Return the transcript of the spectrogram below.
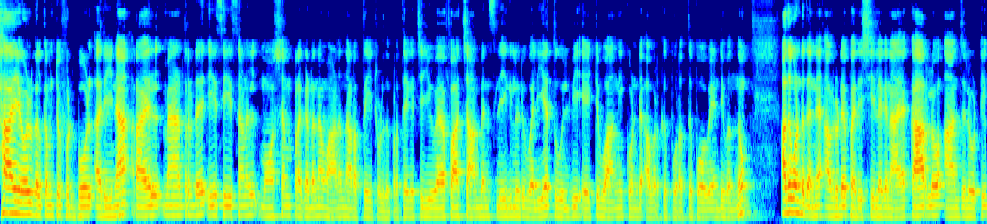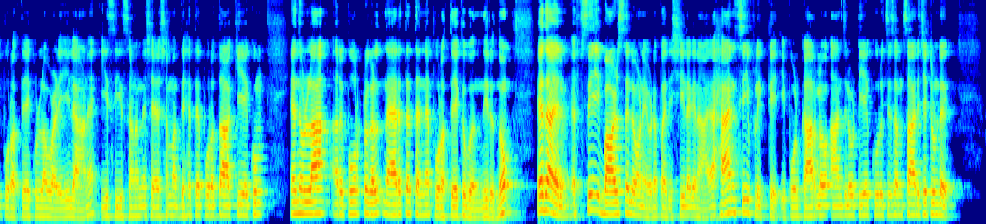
Hi all welcome to football arena Real Madrid ഈ സീസണിൽ മോശം പ്രകടനമാണ് നടത്തിയിട്ടുള്ളത്. പ്രത്യേകിച്ച് യുവേഫ ചാമ്പ്യൻസ് ലീഗിൽ ഒരു വലിയ തോൽവി ഏറ്റുവാങ്ങിക്കൊണ്ട് അവർക്ക് പുറത്ത് പോവേണ്ടി വന്നു. അതുകൊണ്ട് തന്നെ അവരുടെ പരിശീലകനായ കാർലോ ആഞ്ചലോട്ടി പുറത്തേക്കുള്ള വഴിയിലാണ് ഈ സീസണിന് ശേഷം അദ്ദേഹത്തെ പുറത്താക്കിയേക്കും എന്നുള്ള റിപ്പോർട്ടുകൾ നേരത്തെ തന്നെ പുറത്തേക്ക് വന്നിരുന്നു. ഏതായാലും എഫ് സി ബാഴ്സലോണയുടെ പരിശീലകനായ ഹാൻസി ഫ്ലിക്ക് ഇപ്പോൾ കാർലോ ആഞ്ചലോട്ടിയെക്കുറിച്ച് സംസാരിച്ചിട്ടുണ്ട്.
